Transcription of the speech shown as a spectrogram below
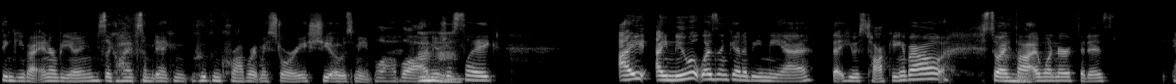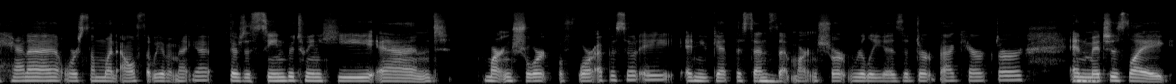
thinking about interviewing, he's like, oh, I have somebody I can who can corroborate my story. She owes me, blah, blah. And you're Mhm. just like, I I knew it wasn't going to be Mia that he was talking about, so I Mhm. thought I wonder if it is Hannah or someone else that we haven't met yet. There's a scene between he and Martin Short before episode 8 and you get the sense Mhm. that Martin Short really is a dirtbag character and Mhm. Mitch is like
